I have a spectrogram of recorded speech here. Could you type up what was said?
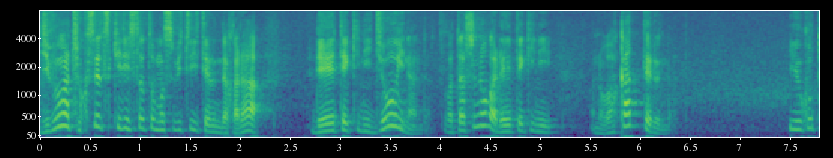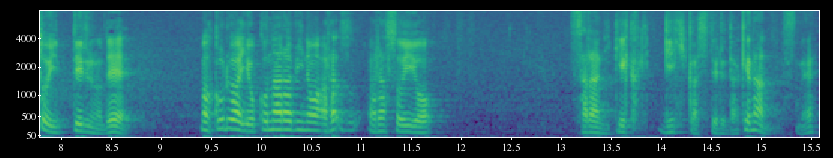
自分は直接キリストと結びついてるんだから霊的に上位なんだ。私の方が霊的に分かってるんだ。ということを言っているので、まあ、これは横並びの争いをさらに激化しているだけなんですね。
